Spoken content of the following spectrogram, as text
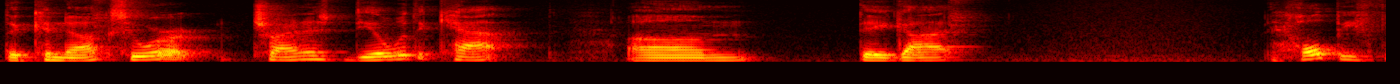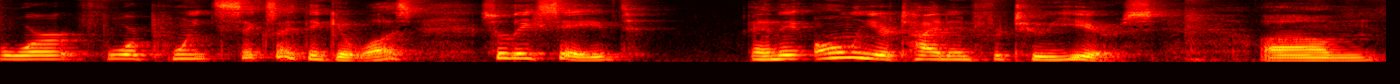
The Canucks, who are trying to deal with the cap, um, they got Holtby for four point six, I think it was. So they saved, and they only are tied in for two years. Um,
